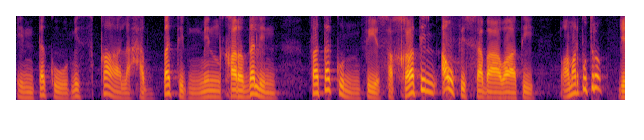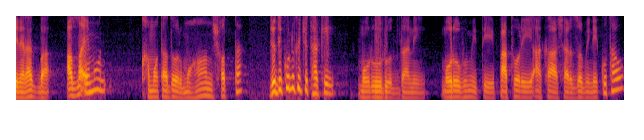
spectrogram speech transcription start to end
ইনতাকু মিসকাল হাব্বাতিন মিন খারদালিন ফি সাখরাতিন আমার পুত্র, জেনে রাখবা, আল্লাহ এমন ক্ষমতাধর, মহান সত্তা। যদি কোনো কিছু থাকে, মরুর উদ্যানে, মরুভূমিতে, পাথরে, আকাশ আর জমিনে, কোথাও,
